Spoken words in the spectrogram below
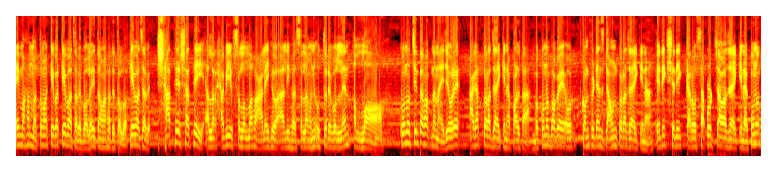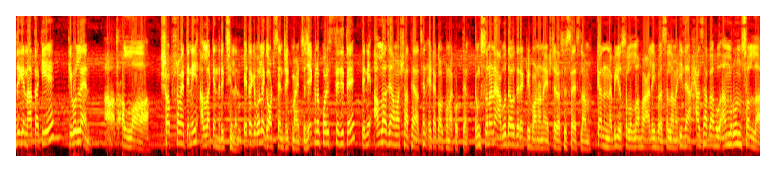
এই মোহাম্মদ, তোমাকে এবার কে বাঁচাবে বলো? এই তো আমার হাতে তলোয়ার। কে বাঁচাবে? সাথে সাথেই আল্লাহর হাবিব সাল্লাহ আলহি আলী আসাল্লাম উত্তরে বললেন, আল্লাহ। কোনো চিন্তা ভাবনা নাই যে ওরে আঘাত করা যায় কিনা পাল্টা, বা কোনোভাবে ওর কনফিডেন্স ডাউন করা যায় কিনা, এদিক সেদিক কারও সাপোর্ট চাওয়া যায় কিনা। কোনো দিকে না তাকিয়ে কি বললেন? আল্লাহ। সব সময় তিনি আল্লাহ কেন্দ্রিক ছিলেন। এটাকে বলে গড সেন্ট্রিক মাইন্ডসেট যে কোনো পরিস্থিতিতে তিনি আল্লাহ যে আমার সাথে আছেন, এটা কল্পনা করতেন। এবং সুনানে আবু দাউদের একটি বর্ণনা এসছে রাসূলুল্লাহ ইসলাম কেন নবী সাল্লাল্লাহু আলাইহি ওয়াসাল্লাম ইদা হাযাবাহু আমরুন সাল্লা।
